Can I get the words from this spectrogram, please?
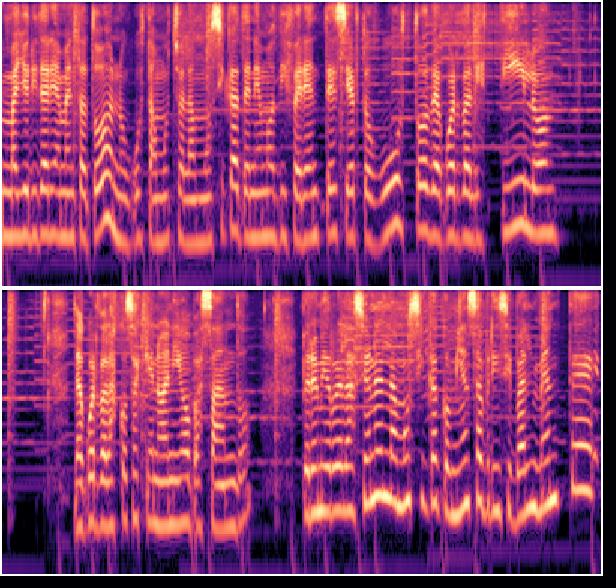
mayoritariamente a todos, nos gusta mucho la música, tenemos diferentes ciertos gustos de acuerdo al estilo, de acuerdo a las cosas que nos han ido pasando. Pero mi relación en la música comienza principalmente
